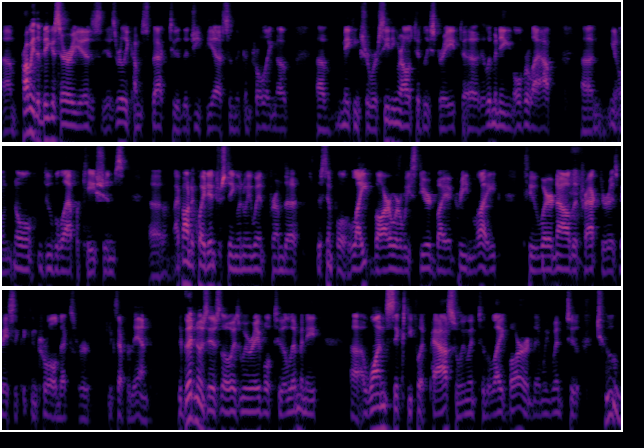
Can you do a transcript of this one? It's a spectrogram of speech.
Um, probably the biggest area is is really comes back to the GPS and the controlling of of making sure we're seeding relatively straight, uh, eliminating overlap, uh, you know, no double applications. Uh, I found it quite interesting when we went from the the simple light bar where we steered by a green light to where now the tractor is basically controlled except for, except for the end. The good news is though is we were able to eliminate uh, one 60 foot pass when we went to the light bar, and then we went to two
